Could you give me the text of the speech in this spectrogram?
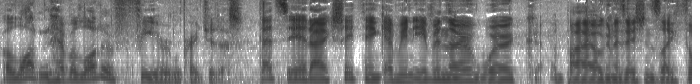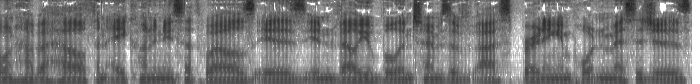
a lot and have a lot of fear and prejudice. That's it. I actually think, I mean, even though work by organizations like Thorn Harbour Health and ACON in New South Wales is invaluable in terms of uh, spreading important messages,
